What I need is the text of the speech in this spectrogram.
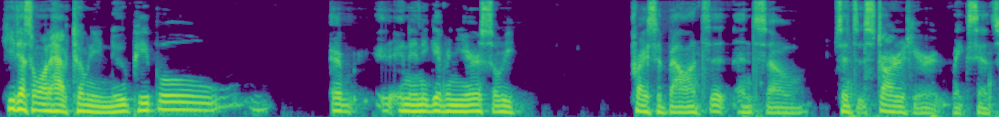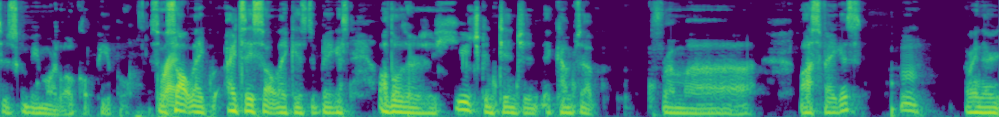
he doesn't want to have too many new people ev- in any given year, so he tries to balance it. And so, since it started here, it makes sense. There's going to be more local people. So Right. Salt Lake, I'd say Salt Lake is the biggest, although there's a huge contingent that comes up from uh, Las Vegas. Hmm. I mean, there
